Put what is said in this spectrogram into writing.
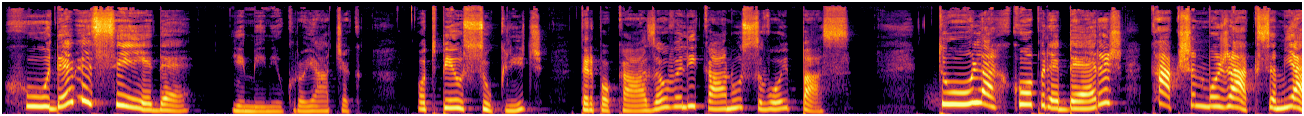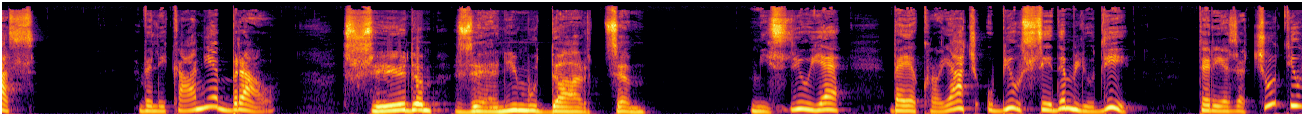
Hude besede, je menil krojaček, odpel suknič ter pokazal velikanu svoj pas. Tu lahko prebereš, kakšen možak sem jaz. Velikan je bral. Sedem z enim udarcem. Mislil je, da je krojač ubil sedem ljudi, ter je začutil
